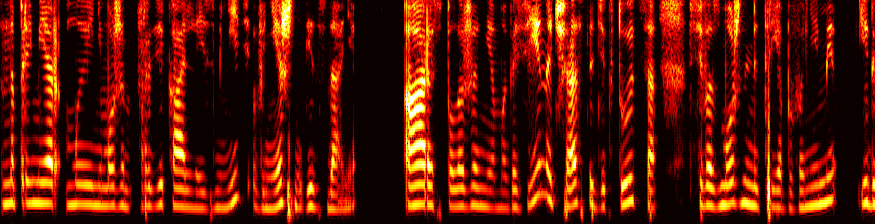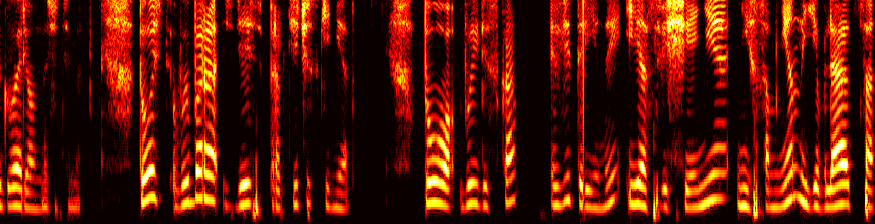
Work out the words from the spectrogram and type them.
например, мы не можем радикально изменить внешний вид здания, а расположение магазина часто диктуется всевозможными требованиями и договоренностями. То есть выбора здесь практически нет. То вывеска, витрины и освещение, несомненно, являются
